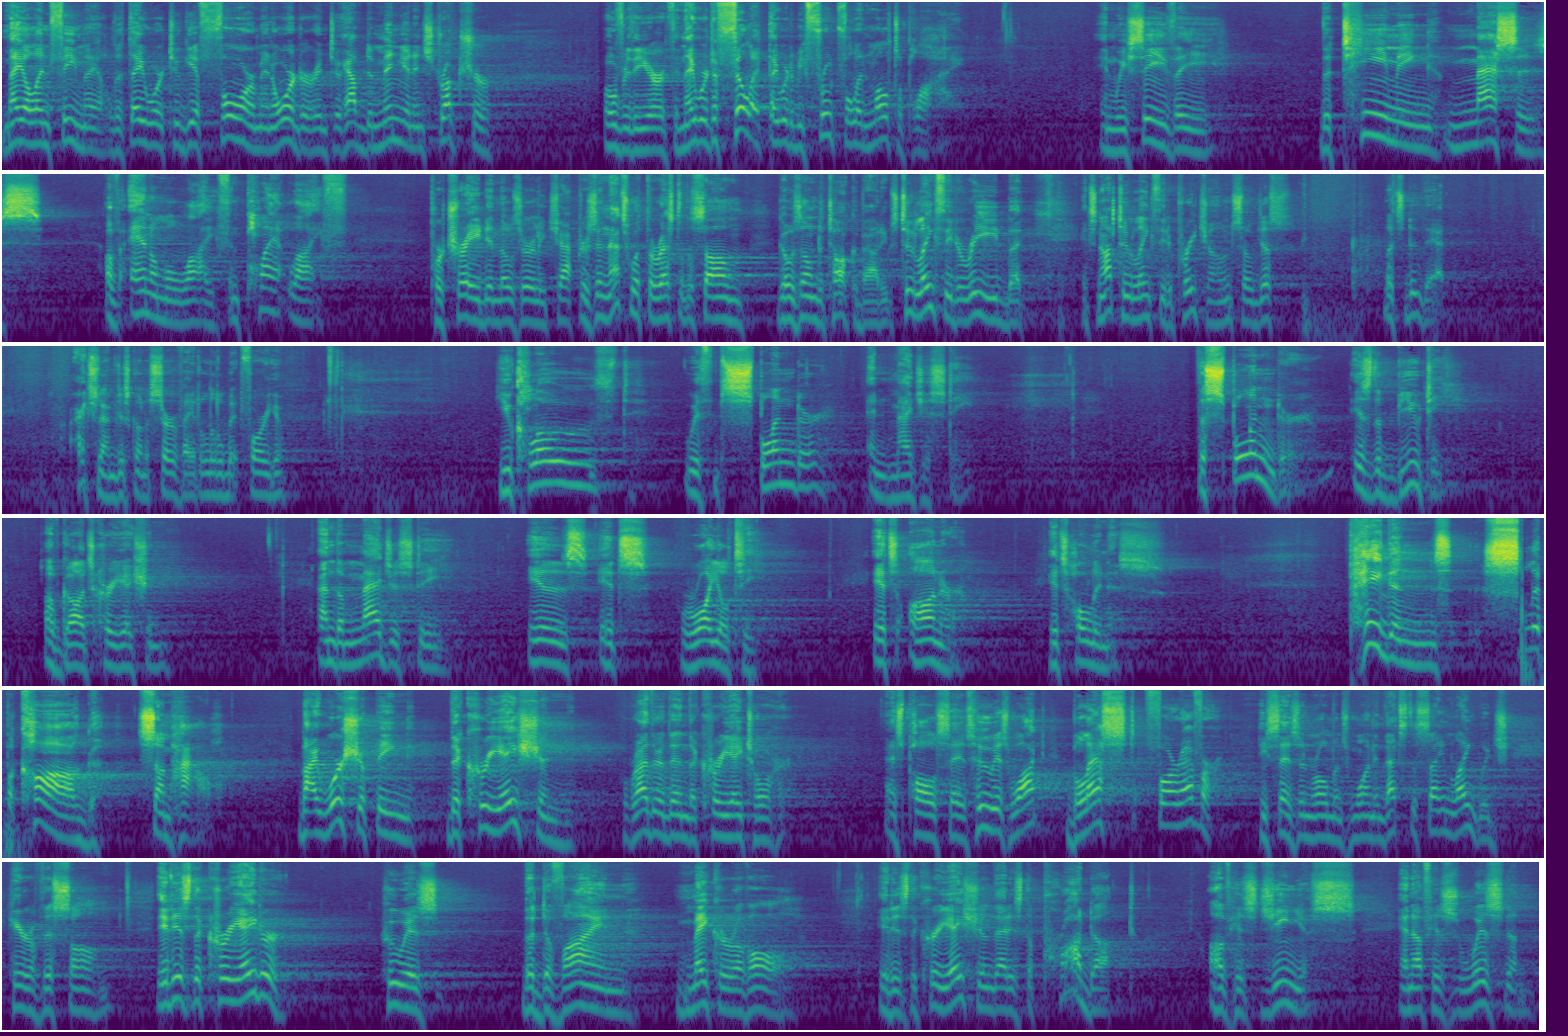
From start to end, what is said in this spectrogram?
male and female, that they were to give form and order and to have dominion and structure over the earth. And they were to fill it, they were to be fruitful and multiply. And we see the, the teeming masses of animal life and plant life portrayed in those early chapters. And that's what the rest of the psalm goes on to talk about. It was too lengthy to read, but it's not too lengthy to preach on, so just let's do that. Actually, I'm just going to survey it a little bit for you. You clothed with splendor and majesty. The splendor is the beauty of God's creation and the majesty is its royalty, its honor, its holiness. Pagans slip a cog somehow by worshiping the creation rather than the creator. As Paul says, who is what? Blessed forever, he says in Romans 1, and that's the same language here of this psalm. It is the Creator who is the divine maker of all. It is the creation that is the product of His genius and of His wisdom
